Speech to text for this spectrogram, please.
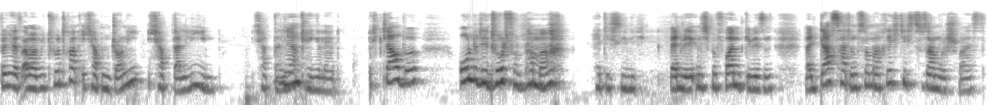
bin jetzt am Abitur dran. Ich habe einen Johnny, ich habe Darlene. Ich habe Darlene Ja. kennengelernt. Ich glaube, ohne den Tod von Mama hätte ich sie nicht, wären wir nicht befreundet gewesen. Weil das hat uns nochmal richtig zusammengeschweißt.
